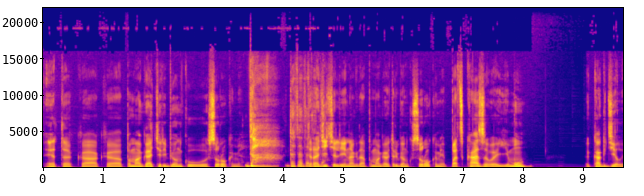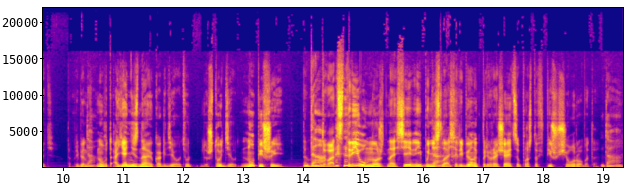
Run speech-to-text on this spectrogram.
это как э, помогать ребенку с уроками. Да, да, да, Это да, да, да. родители иногда помогают ребенку с уроками, подсказывая ему, как делать. Там ребенок Да. ну вот, а я не знаю, как делать. Вот что делать? Ну, пиши. Там, Да. 23 умножить на 7 и понеслась. И ребенок превращается просто в пишущего робота. Да.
